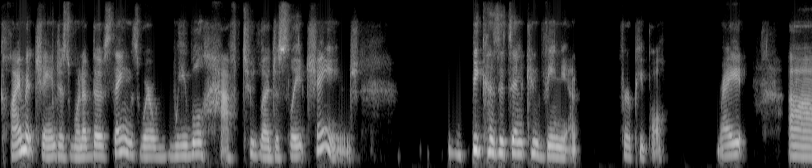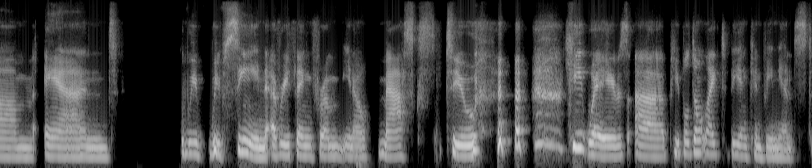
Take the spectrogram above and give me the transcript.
climate change is one of those things where we will have to legislate change because it's inconvenient for people, right? Um, and we've we've seen everything from you know masks to heat waves uh people don't like to be inconvenienced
